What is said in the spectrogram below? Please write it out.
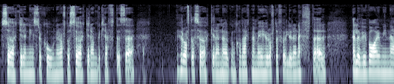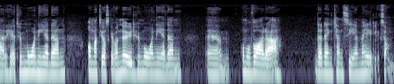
söker den instruktioner? Hur ofta söker den bekräftelse? Hur ofta söker den ögonkontakt med mig? Hur ofta följer den efter? Eller vi var i min närhet. Hur mår ner den om att jag ska vara nöjd? Hur mån är den um, om att vara där den kan se mig? Liksom?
